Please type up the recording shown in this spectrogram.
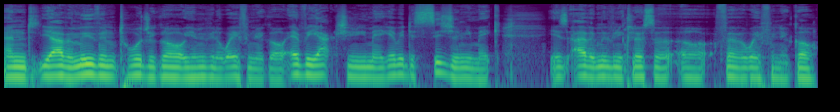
And you're either moving towards your goal or you're moving away from your goal. Every action you make, every decision you make, is either moving you closer or further away from your goal.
